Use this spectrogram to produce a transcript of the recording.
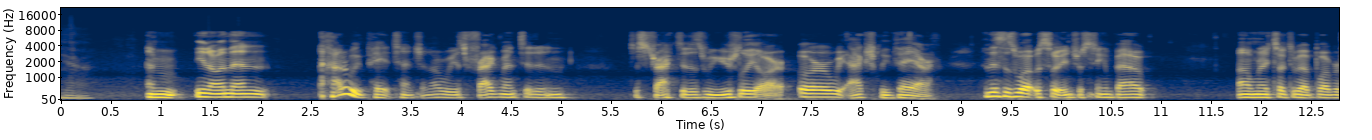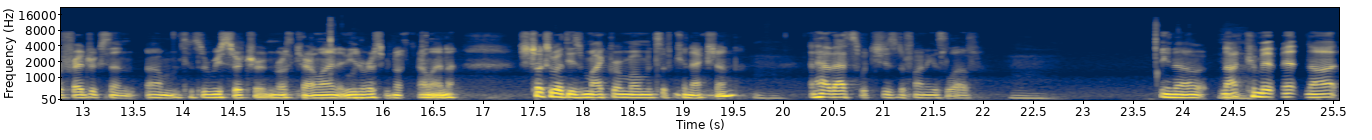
Yeah. And you know, and then how do we pay attention? Are we as fragmented and distracted as we usually are, or are we actually there? And this is what was so interesting about um, when I talked about Barbara Fredrickson, um, who's a researcher in North Carolina, at the University of North Carolina. She talks about these micro moments of connection mm-hmm. and how that's what she's defining as love. Mm. You know, not commitment, not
